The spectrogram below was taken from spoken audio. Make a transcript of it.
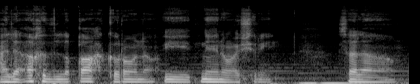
على أخذ لقاح كورونا في 22 سلام.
